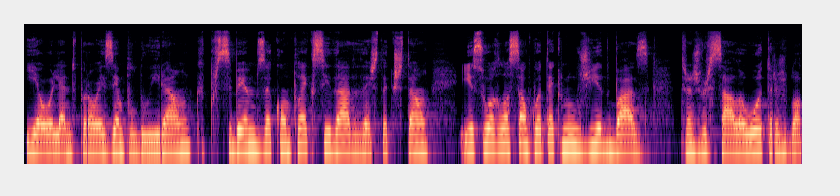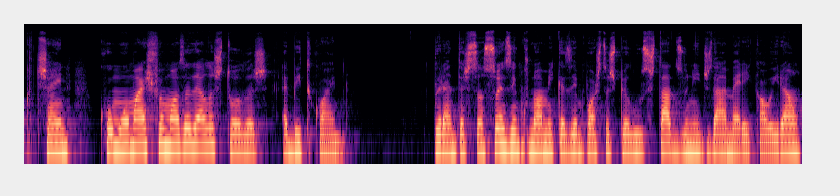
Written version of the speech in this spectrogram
E é olhando para o exemplo do Irão que percebemos a complexidade desta questão e a sua relação com a tecnologia de base, transversal a outras blockchain, como a mais famosa delas todas, a Bitcoin. Perante as sanções económicas impostas pelos Estados Unidos da América ao Irão,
